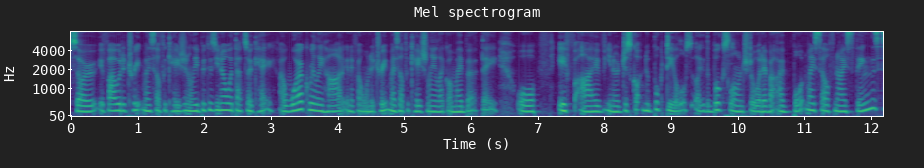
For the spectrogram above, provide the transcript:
So if I were to treat myself occasionally, because you know what, that's okay. I work really hard, and if I want to treat myself occasionally, like on my birthday, or if I've you know just gotten a book deal, or like the book's launched or whatever, I've bought myself nice things.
